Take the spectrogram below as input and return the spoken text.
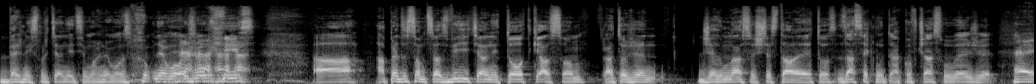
bežní smrteľníci možno nemôžu, nemôžu ísť. A, a preto som chcel zviditeľniť to, odkiaľ som. A to, že že u nás ešte stále je to zaseknuté ako v času, vie, že, Hej.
